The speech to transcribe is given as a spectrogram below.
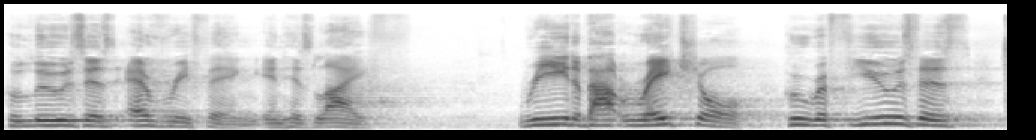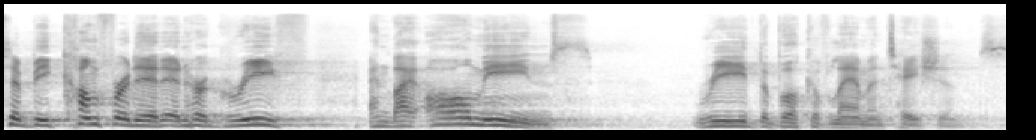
who loses everything in his life. Read about Rachel, who refuses to be comforted in her grief. And by all means, read the book of Lamentations.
